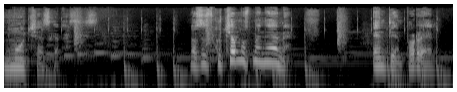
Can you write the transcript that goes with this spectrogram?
Muchas gracias. Nos escuchamos mañana en tiempo real.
